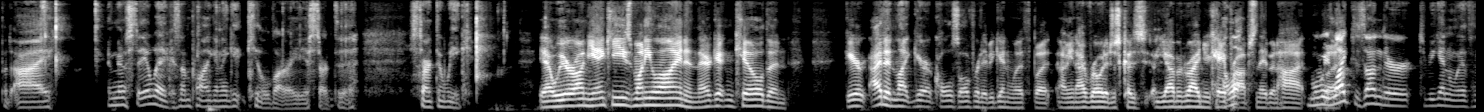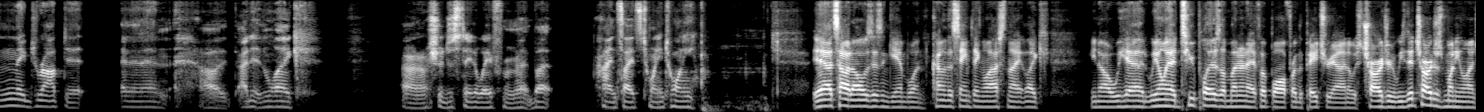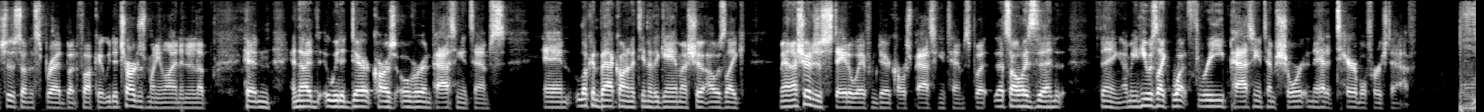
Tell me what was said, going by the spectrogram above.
but I am going to stay away because I'm probably going to get killed already to start the start the week. Yeah, we were on Yankees money line, and they're getting killed. And Gerrit, I didn't like Gerrit Cole's over to begin with, but I mean, I wrote it just because yeah, I've been riding your K props and they've been hot. Well, we but- liked his under to begin with, and then they dropped it, and then uh, I didn't like. I don't know. Should just stayed away from it, but hindsight's twenty twenty. Yeah, that's how it always is in gambling. Kind of the same thing last night. Like, you know, we had we only had two plays on Monday Night Football for the Patreon. It was Charger. We did Chargers money line. Have done the spread, but fuck it. We did Chargers money line and ended up hitting. And then I, we did Derek Carr's over and passing attempts. And looking back on it at the end of the game, I should I was like, man, I should have just stayed away from Derek Carr's passing attempts. But that's always the thing. I mean, he was like what three passing attempts short, and they had a terrible first half.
